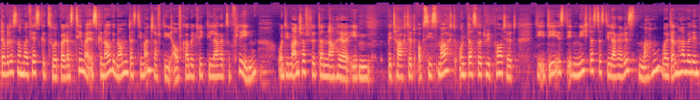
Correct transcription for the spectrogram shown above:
Da wird das nochmal festgezurrt, weil das Thema ist genau genommen, dass die Mannschaft die Aufgabe kriegt, die Lager zu pflegen. Und die Mannschaft wird dann nachher eben betrachtet, ob sie es macht und das wird reported. Die Idee ist eben nicht, dass das die Lageristen machen, weil dann haben wir den,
